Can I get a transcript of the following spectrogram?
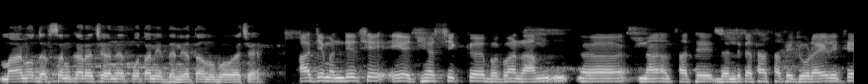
માનો દર્શન કરે છે અને પોતાની ધન્યતા અનુભવે છે. આ જે મંદિર છે, એ ઐતિહાસિક ભગવાન રામ ના સાથે, દંતકથા સાથે જોડાયેલી છે.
